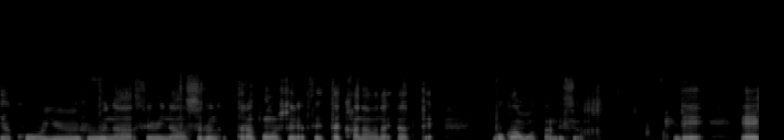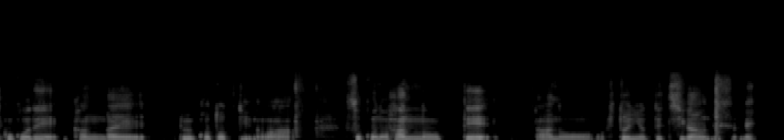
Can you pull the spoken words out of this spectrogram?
いや、こういう風なセミナーをするんだったら、この人には絶対かなわないなって僕は思ったんですよ。で、えーここで考えることっていうのは、そこの反応って、あの、人によって違うんですよね。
